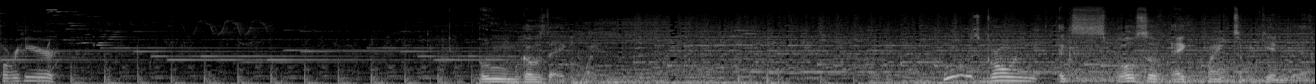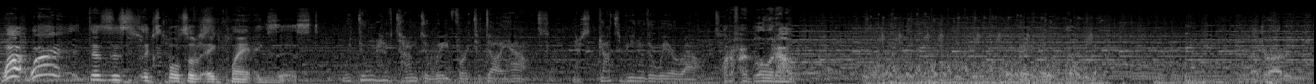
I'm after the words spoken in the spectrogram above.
Stuff over here. Boom goes the eggplant. Who's growing explosive eggplant to begin with? Why why does this explosive eggplant exist? We don't have time to wait for it to die out. There's got to be another way around. What if I blow it out? Okay, nope, nope. I tried it.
